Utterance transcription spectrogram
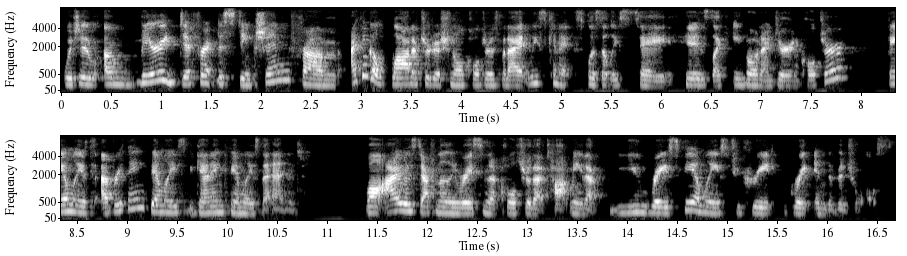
which is a very different distinction from, I think, a lot of traditional cultures, but I at least can explicitly say his like Igbo Nigerian culture. Family is everything, family is beginning, family is the end. While I was definitely raised in a culture that taught me that you raise families to create great individuals,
